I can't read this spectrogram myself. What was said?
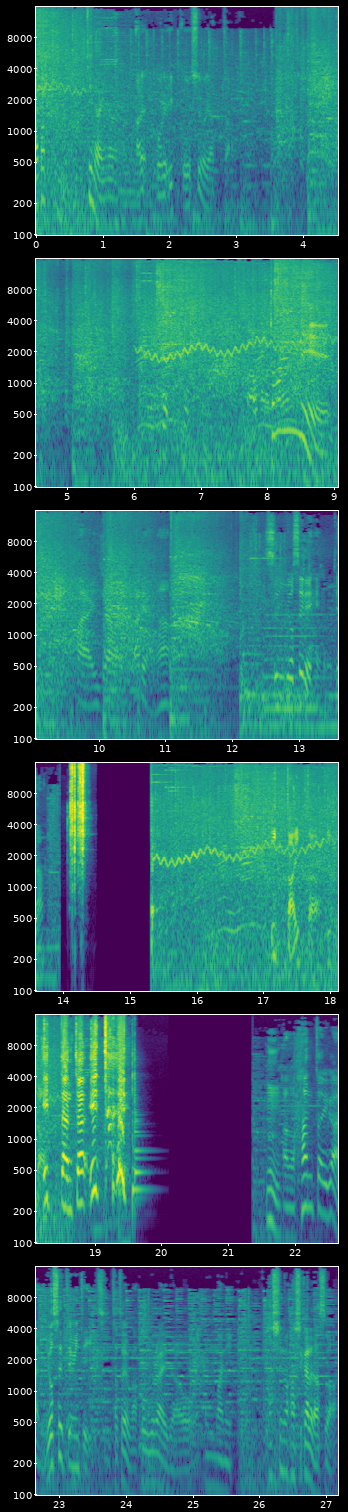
当たってないな。あれ？俺1個後ろやった当たんね。はいじゃああれやな。吸い寄せれへんってな。いった？いった？いった？え。いったんちゃう？いったうん。あの反対側に寄せてみていい例えばホグライダーをほんまに端の端から出すわ。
